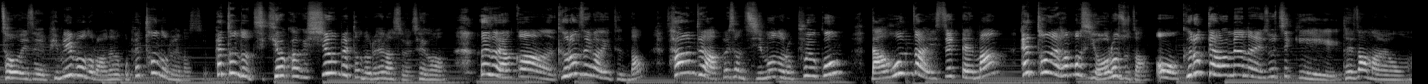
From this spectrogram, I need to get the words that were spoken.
저 이제 비밀번호를 안 해놓고 패턴으로 해놨어요. 패턴도 지- 기억하기 쉬운 패턴으로 해놨어요. 제가 그래서 약간 그런 생각이 든다? 사람들 앞에선 지문으로 풀고 나 혼자 있을 때만 패턴을 한 번씩 열어주자. 어 그렇게 하면은 솔직히 되잖아요.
